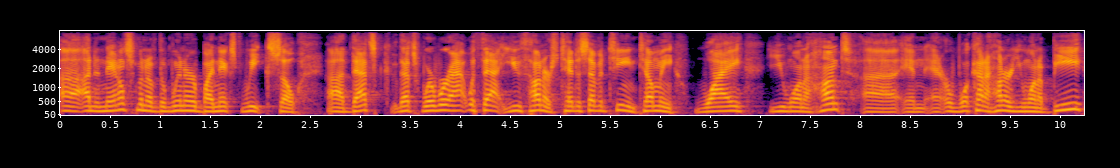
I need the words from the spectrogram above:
uh, an announcement of the winner by next week so uh, that's that's where we're at with that youth hunters 10 to 17 tell me why you want to hunt uh, and, and or what kind of hunter you want to be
